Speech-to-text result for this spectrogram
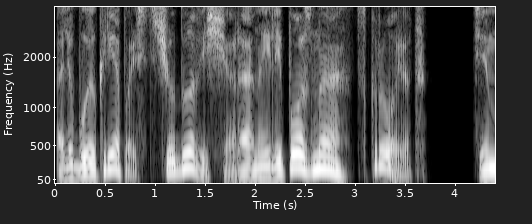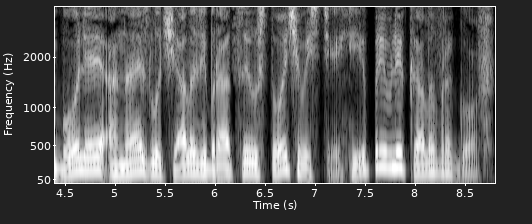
а любую крепость чудовища рано или поздно скроют. Тем более она излучала вибрации устойчивости и привлекала врагов.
